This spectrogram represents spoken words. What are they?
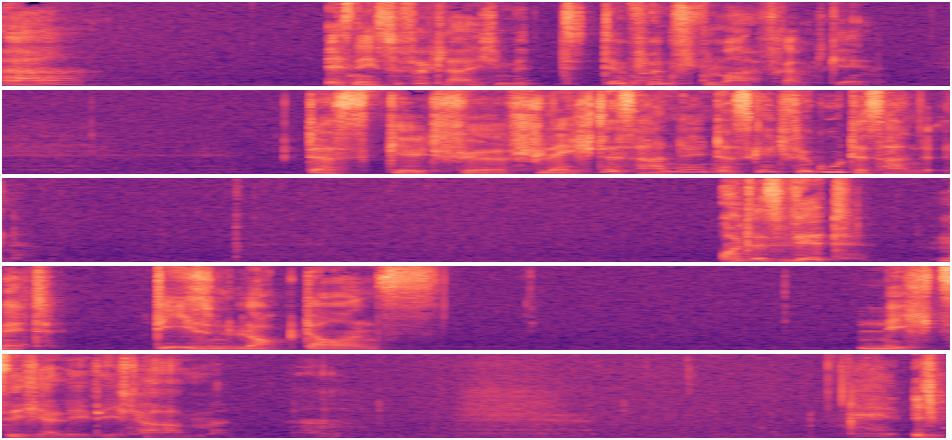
ja, ist nicht zu vergleichen mit dem fünften Mal Fremdgehen. Das gilt für schlechtes Handeln, das gilt für gutes Handeln. Und es wird mit diesen Lockdowns nicht sich erledigt haben. Ich,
